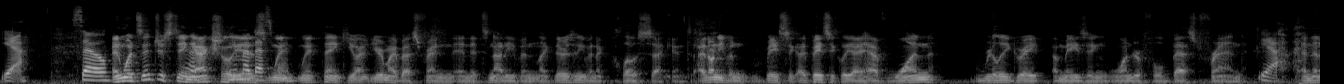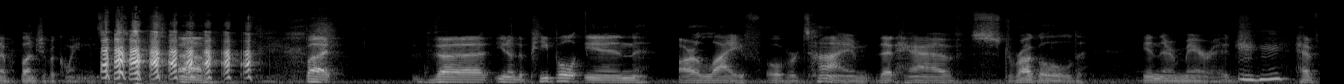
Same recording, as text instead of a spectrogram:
Yeah. So, And what's interesting Yeah, actually is when, when thank you, you're my best friend, and it's not even like there isn't even a close second. I don't even basic. I basically I have one really great, amazing, wonderful best friend, yeah. and then a bunch of acquaintances. Um, but the you know the people in our life over time that have struggled in their marriage Mm-hmm. have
